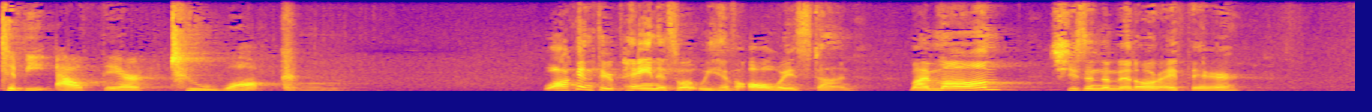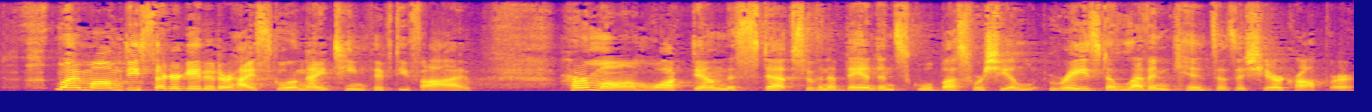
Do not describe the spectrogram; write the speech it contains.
to be out there to walk. Walking through pain is what we have always done. My mom, she's in the middle right there. My mom desegregated her high school in 1955. Her mom walked down the steps of an abandoned school bus where she raised 11 kids as a sharecropper.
